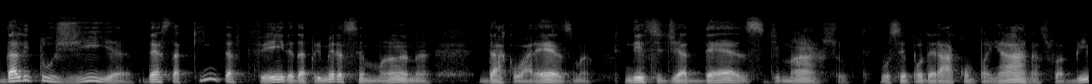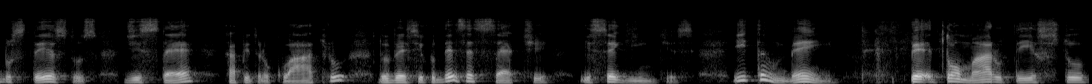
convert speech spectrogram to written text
da liturgia desta quinta-feira da primeira semana da Quaresma, nesse dia 10 de março, você poderá acompanhar na sua Bíblia os textos de Esté, capítulo 4, do versículo 17 e seguintes. E também tomar o texto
